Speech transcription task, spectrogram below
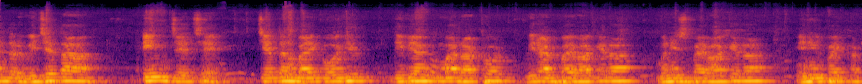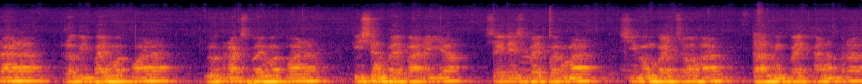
અંદર વિજેતા ટીમ જે છે, ચેતનભાઈ ગોહિલ દિવ્યાંગ કુમાર રાઠોડ, વિરાટભાઈ વાઘેલા, મનીષભાઈ વાઘેલા, એનિલભાઈ ખટાણા, રવિભાઈ મકવાણા, રુદ્રાક્ષભાઈ મકવાણા, કિશનભાઈ બારૈયા, શૈલેષભાઈ પરમાર, શિવમભાઈ ચૌહાણ, ધાર્મિકભાઈ ખાનપરા,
